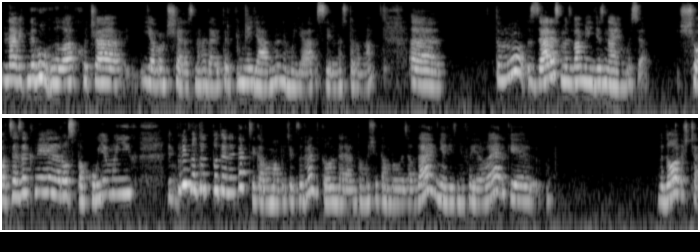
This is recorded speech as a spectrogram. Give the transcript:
навіть не гуглила, хоча я вам ще раз нагадаю, терпіння явно не моя сильна сторона. Е, тому зараз ми з вами і дізнаємося, що це за книги, розпакуємо їх. Відповідно, тут буде не так цікаво, мабуть, як з адвент-календарем, тому що там були завдання, різні феєрверки, видовища.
